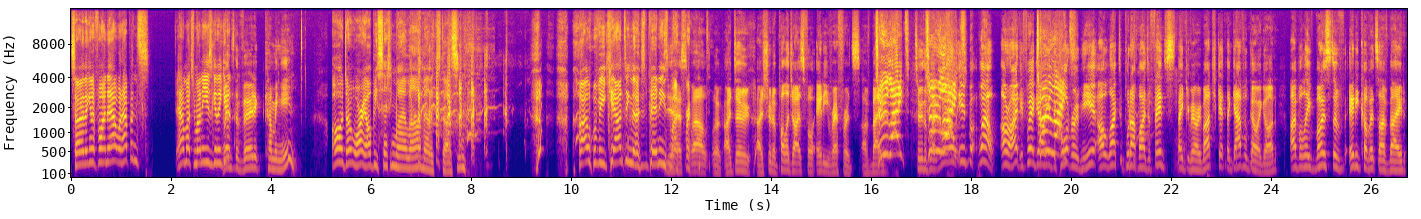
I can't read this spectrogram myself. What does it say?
So they're going to find out what happens, how much money he's going to get. When's the verdict coming in? Oh, don't worry, I'll be setting my alarm, Alex Dyson. I will be counting those pennies, my friend. well, look, I do. I should apologise for any reference I've made. Too late. To the Too point. Well, late. in- well, all right. If we're going Too in the late. courtroom here, I would like to put up my defence. Thank you very much. Get the gavel going on. I believe most of any comments I've made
